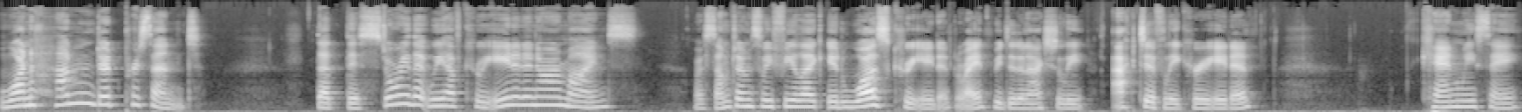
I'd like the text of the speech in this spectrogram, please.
100% that this story that we have created in our minds, or sometimes we feel like it was created, right? We didn't actually actively create it. Can we say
